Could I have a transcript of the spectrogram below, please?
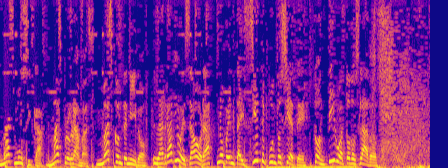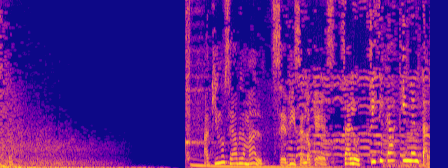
Más música, más programas, más contenido. La radio es ahora 97.7, contigo a todos lados. Aquí no se habla mal, se dice lo que es. Salud física y mental.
